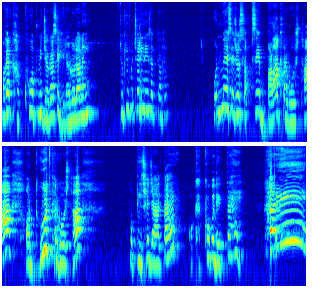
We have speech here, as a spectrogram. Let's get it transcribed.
मगर खक्खू अपनी जगह से हिला डोला नहीं क्योंकि वो चल ही नहीं सकता था। उनमें से जो सबसे बड़ा खरगोश था और धूर्त खरगोश था वो पीछे जाता है और खक्खू को देखता है। अरे,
